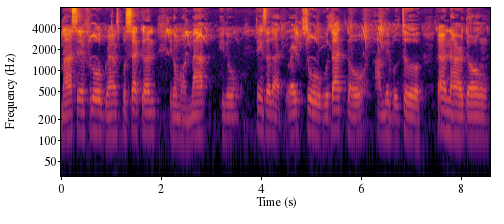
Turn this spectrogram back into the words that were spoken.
mass airflow grams per second you know my map you know things like that, right? So with that now, I'm able to kind of narrow down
